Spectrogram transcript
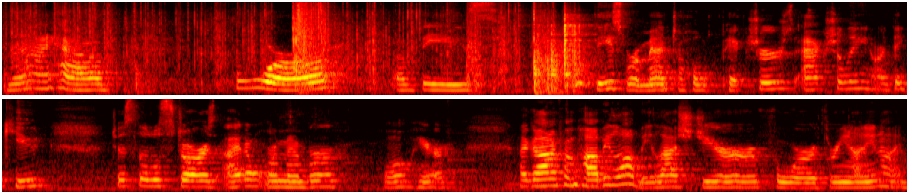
And then I have four of these. These were meant to hold pictures, actually. Aren't they cute? Just little stars. I don't remember. Well, here. I got them from Hobby Lobby last year for $3.99.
